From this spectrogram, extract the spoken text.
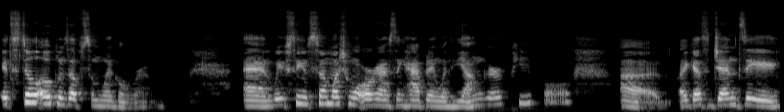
it still opens up some wiggle room. And we've seen so much more organizing happening with younger people. Uh, I guess Gen Z.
